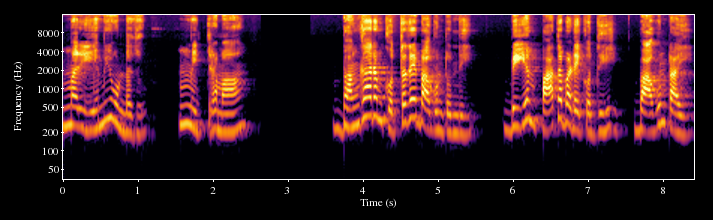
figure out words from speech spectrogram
మరి ఏమీ ఉండదు. మిత్రమా? బంగారం కొత్తదే బాగుంటుంది. బియ్యం పాతబడే కొద్దీ బాగుంటాయి.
